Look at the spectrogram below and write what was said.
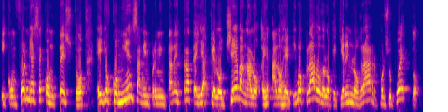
y conforme a ese contexto, ellos comienzan a implementar estrategias que los llevan a eh, al objetivo claro de lo que quieren lograr, por supuesto.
